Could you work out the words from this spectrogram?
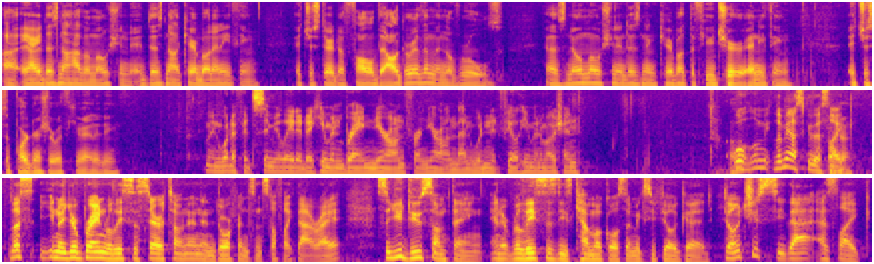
uh, AI does not have emotion. It does not care about anything. It's just there to follow the algorithm and the rules. It has no emotion. It doesn't care about the future, anything. It's just a partnership with humanity. I mean, what if it simulated a human brain neuron for neuron? Then wouldn't it feel human emotion? well, let me let me ask you this: okay. like, let's you know, your brain releases serotonin and endorphins and stuff like that, right? So you do something and it releases these chemicals that makes you feel good. Don't you see that as like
